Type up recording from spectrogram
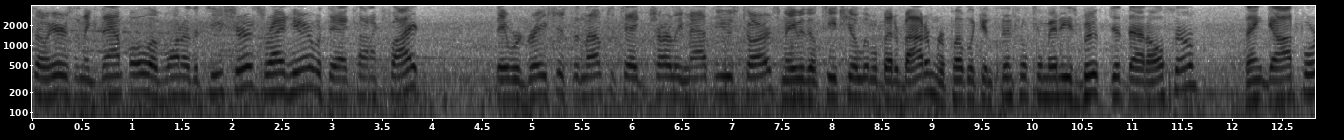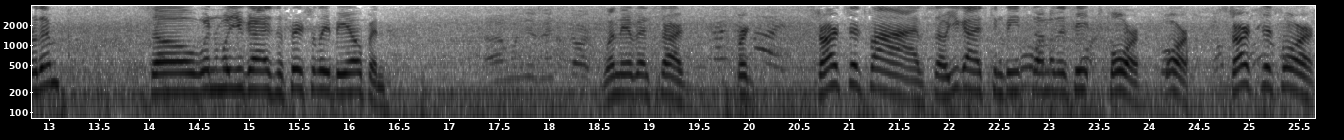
so here's an example of one of the t-shirts right here with the iconic fight. They were gracious enough to take Charlie Matthews cards. Maybe they'll teach you a little bit about them. Republican Central Committee's booth did that also. Thank God for them. So when will you guys officially be open? Uh, when the event starts. When the event starts? For, starts at five. So you guys can beat some of this heat. Four. Four. Starts at four.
